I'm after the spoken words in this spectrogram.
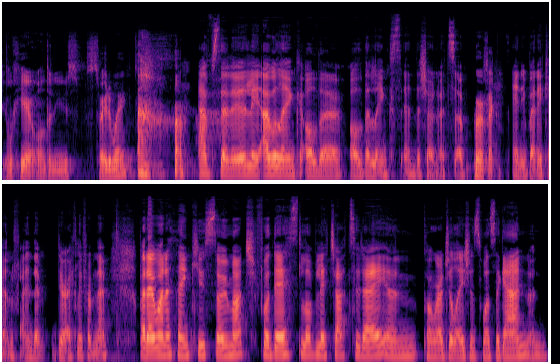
you'll hear all the news straight away. Absolutely. I will link all the all the links in the show notes so perfect. Anybody can find them directly from there. But I want to thank you so much for this lovely chat today and congratulations once again and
